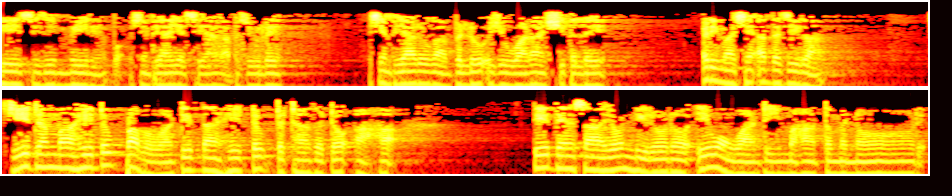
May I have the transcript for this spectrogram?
အေးစီစီမေးတယ်ပေါ့အရှင်ဘုရားရဲ့ဆရာကဘယ်သူလဲအရှင်ဘုရားတို့ကဘလို့အယူဝါဒရှိသလဲအဲ့ဒီမှာရှင်အတ္တစီကယေဓမ္မာဟေတုပ္ပဘဝတေတံဟေတုတထာဂတောအာဟ တေသင်္စာယောនិရောဓဧဝံဝန္တိမဟာသမနောတဲ့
